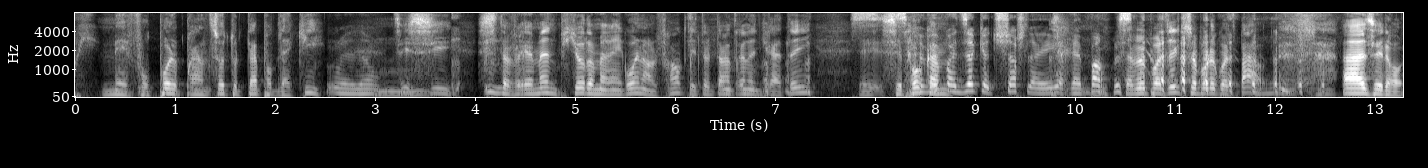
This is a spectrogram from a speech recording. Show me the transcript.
oui. mais il faut pas prendre ça tout le temps pour de l'acquis. Ouais, non. Tu sais, si, si tu as vraiment une piqûre de maringouin dans le front, que tu es tout le temps en train de te gratter, c'est ça pas veut comme- pas dire que tu cherches la réponse. ça veut pas dire que tu sais pas de quoi tu parles. Ah, c'est drôle.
